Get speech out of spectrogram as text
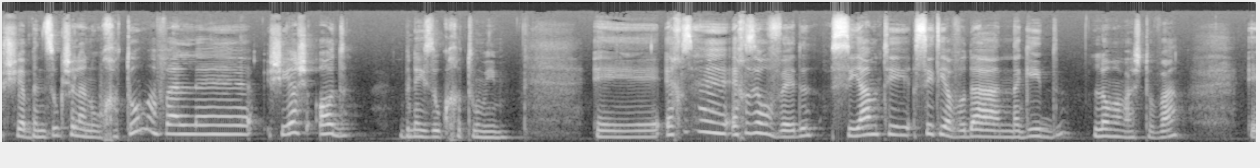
שהבן זוג שלנו הוא חתום, אבל אה, שיש עוד בני זוג חתומים. אה, איך זה, איך זה עובד? סיימתי, עשיתי עבודה נגיד לא ממש טובה, אה,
